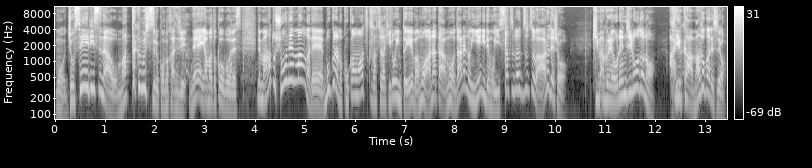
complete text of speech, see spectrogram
もう女性リスナーを全く無視するこの感じ。ね大和工房です。でもあと少年漫画でで僕らの股間を熱くさせたヒロインといえばもうあなたはもう誰の家にでも一冊分ずつはあるでしょう。気まぐれオレンジロードの鮎川まどかですよ。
